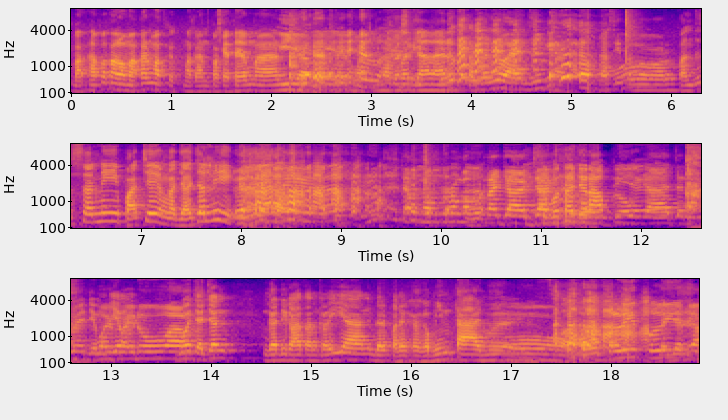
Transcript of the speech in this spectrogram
apa kalau makan mak- makan pakai teman. Iya, pakai teman. Lu 15.000. berjalan. Itu ke temen lu anjing. kasih telur Pantesan nih, Pace yang nggak jajan nih. setiap nongkrong nggak pernah jajan Sebut aja Rapi ya jajan gue diam-diam. Wifi doang. Gua jajan nggak di kelihatan kalian daripada kagak minta oh pelit pelit. jajannya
